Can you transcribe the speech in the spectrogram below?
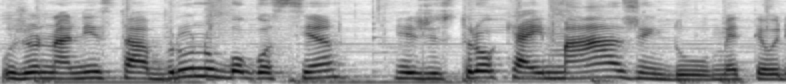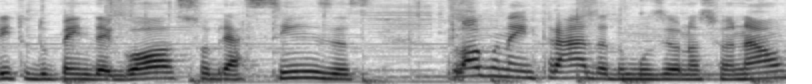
O jornalista Bruno Bogossian registrou que a imagem do meteorito do Bendegó sobre as cinzas logo na entrada do Museu Nacional,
